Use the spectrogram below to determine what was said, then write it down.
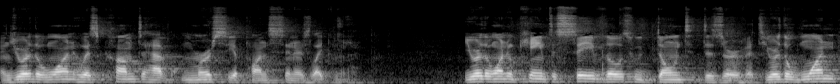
And you are the one who has come to have mercy upon sinners like me. You are the one who came to save those who don't deserve it. You're the one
